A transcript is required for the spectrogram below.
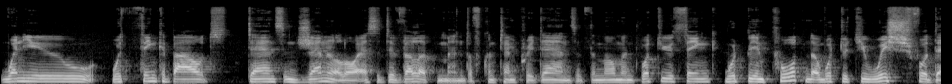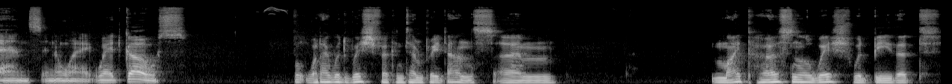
When you would think about dance in general or as a development of contemporary dance at the moment, what do you think would be important or what would you wish for dance in a way, where it goes? What I would wish for contemporary dance, um, my personal wish would be that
